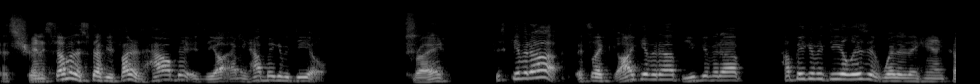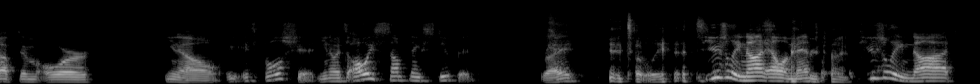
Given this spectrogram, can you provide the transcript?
that's true. And some of the stuff you find is how big is the I mean how big of a deal, right? Just give it up. It's like I give it up, you give it up. How big of a deal is it whether they handcuffed him or, you know, it's bullshit. You know, it's always something stupid, right? it totally is. It's usually not elemental. It's usually not.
